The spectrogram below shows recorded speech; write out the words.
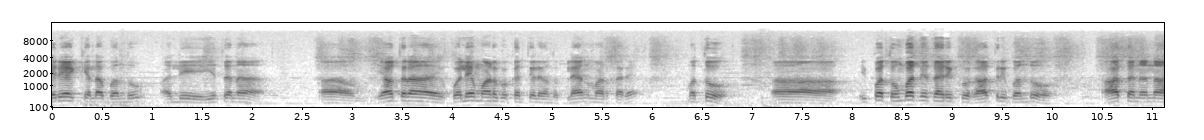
ಏರಿಯಾಕ್ಕೆಲ್ಲ ಬಂದು ಅಲ್ಲಿ ಈತನ ಯಾವ ಥರ ಕೊಲೆ ಮಾಡಬೇಕಂತೇಳಿ ಒಂದು ಪ್ಲ್ಯಾನ್ ಮಾಡ್ತಾರೆ. ಮತ್ತು ಇಪ್ಪತ್ತೊಂಬತ್ತನೇ ತಾರೀಕು ರಾತ್ರಿ ಬಂದು ಆತನನ್ನು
